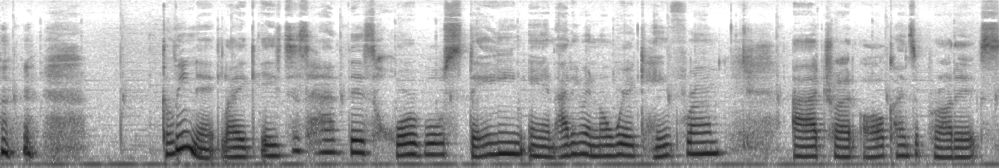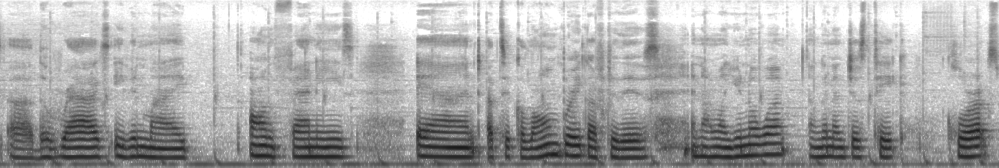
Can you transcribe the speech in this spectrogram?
clean it. Like it just had this horrible stain and I didn't even know where it came from. I tried all kinds of products, uh, the rags, even my Aunt Fannie's. And I took a long break after this. And I'm like, you know what? I'm going to just take Clorox,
